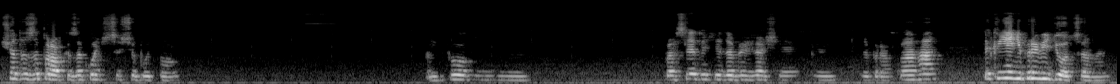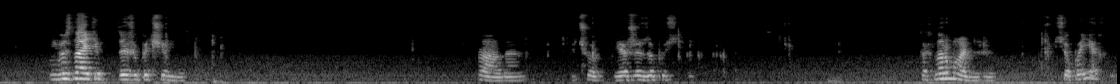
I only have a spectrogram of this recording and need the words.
Еще до заправка закончится, все будет норм. Проследуйте до ближайшей заправки. Ага. Так меня не проведется она. Вы знаете даже почему. А, да. А чё, я же запустил. Так нормально же. Все, поехали.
